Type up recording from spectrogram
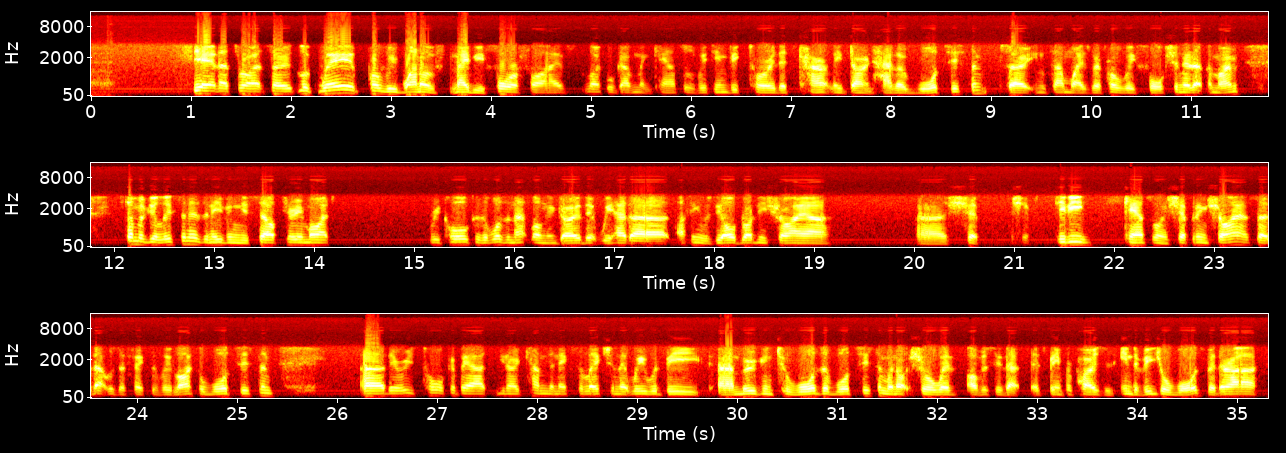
Yeah, that's right. So, look, we're probably one of maybe four or five local government councils within Victoria that currently don't have a ward system. So, in some ways, we're probably fortunate at the moment. Some of your listeners and even yourself, Terry, might recall because it wasn't that long ago that we had a, I think it was the old Rodney Shire uh, Shep, Shep City Council in Shepparton Shire. So that was effectively like a ward system. Uh, there is talk about, you know, come the next election that we would be uh, moving towards a ward system. We're not sure whether, obviously, that it's been proposed as individual wards, but there are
